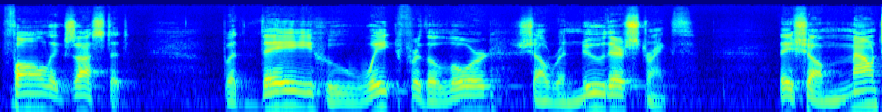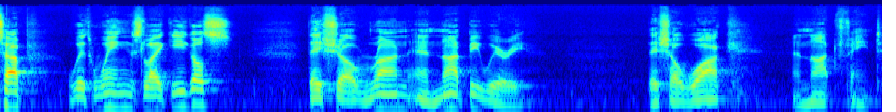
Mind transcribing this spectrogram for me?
fall exhausted. But they who wait for the Lord shall renew their strength. They shall mount up with wings like eagles. They shall run and not be weary. They shall walk and not faint.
